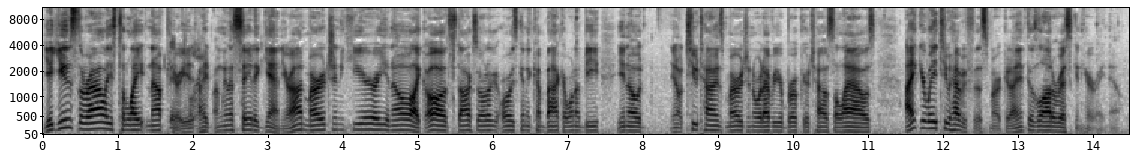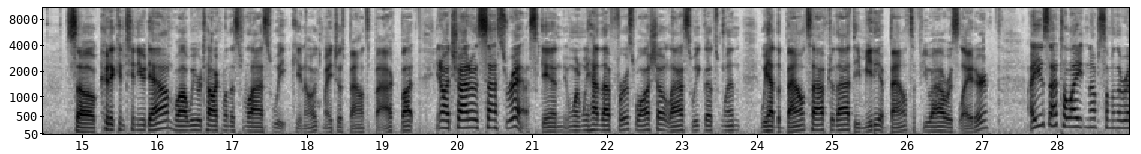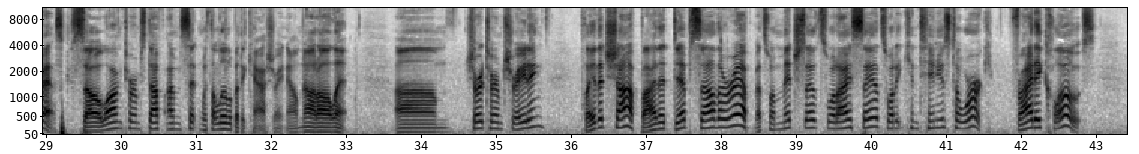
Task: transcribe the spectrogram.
you use the rallies to lighten up Good here. You. I, I'm going to say it again. You're on margin here. You know, like oh, stocks are always going to come back. I want to be, you know, you know, two times margin or whatever your brokerage house allows. I think you're way too heavy for this market. I think there's a lot of risk in here right now. So could it continue down? Well, we were talking about this last week. You know, it might just bounce back, but you know, I try to assess risk. And when we had that first washout last week, that's when we had the bounce after that, the immediate bounce a few hours later. I use that to lighten up some of the risk. So long-term stuff, I'm sitting with a little bit of cash right now. I'm not all in. Um, short-term trading, play the chop, buy the dip, sell the rip. That's what Mitch says. That's what I say. It's what it continues to work. Friday close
